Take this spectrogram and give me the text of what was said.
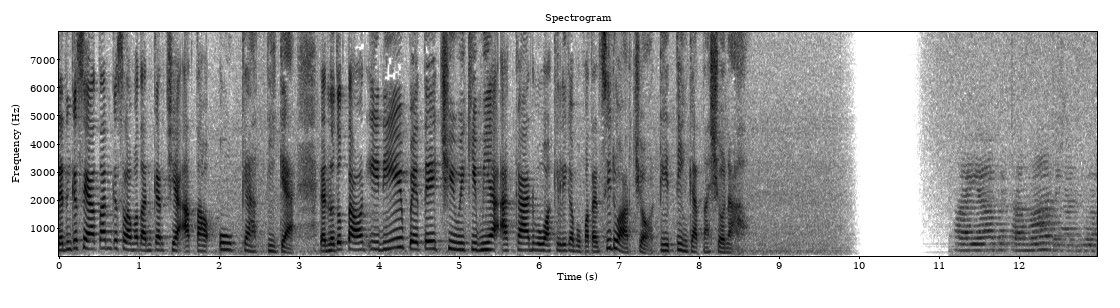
dan Kesehatan Keselamatan Kerja atau UK3. Dan untuk tahun ini PT Ciwi Kimia akan mewakili Kabupaten Sidoarjo di tingkat nasional. Saya bersama dengan dua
